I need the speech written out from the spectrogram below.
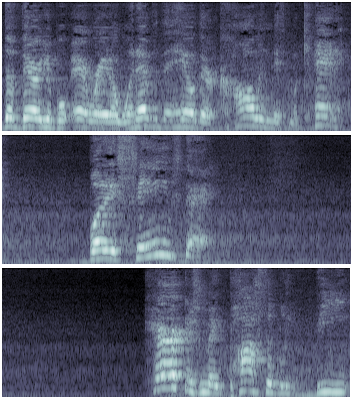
the variable air raid or whatever the hell they're calling this mechanic. But it seems that characters may possibly be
